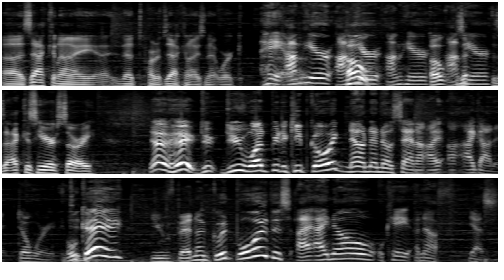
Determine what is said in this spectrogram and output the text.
Uh, Zak and I, uh, that's part of Zak and I's network. Hey, I'm here. I'm oh. here. I'm here. Oh, I'm Za- here. Zak is here. Sorry. Yeah, hey, do, do you want me to keep going? No, no, no, Santa. I, I, I got it. Don't worry. Okay, you've been a good boy this. I, I know. Okay, enough. Yes.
